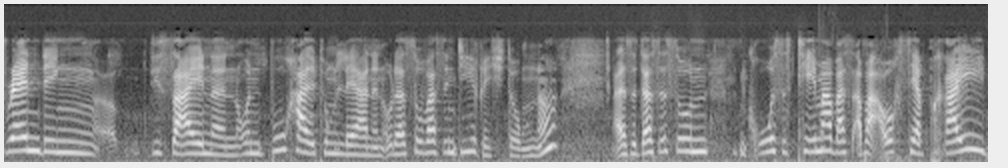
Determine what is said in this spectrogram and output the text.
Branding äh, designen und Buchhaltung lernen oder sowas in die Richtung. Ne? Also das ist so ein, ein, großes Thema, was aber auch sehr breit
